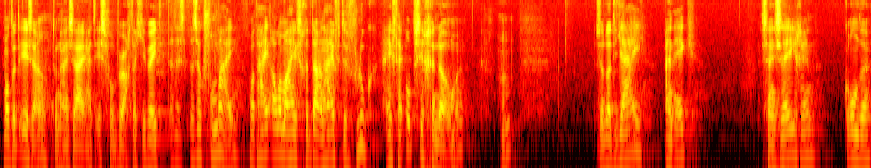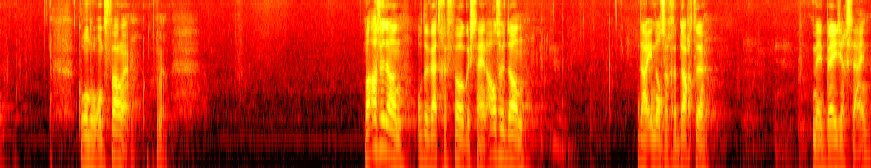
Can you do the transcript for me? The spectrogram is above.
wat het is. Hè? Toen hij zei, het is volbracht. Dat je weet, dat is, dat is ook voor mij. Wat hij allemaal heeft gedaan. Hij heeft de vloek heeft hij op zich genomen. Hm? Zodat jij en ik zijn zegen konden, konden ontvangen. Maar als we dan op de wet gefocust zijn, als we dan daar in onze gedachten mee bezig zijn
